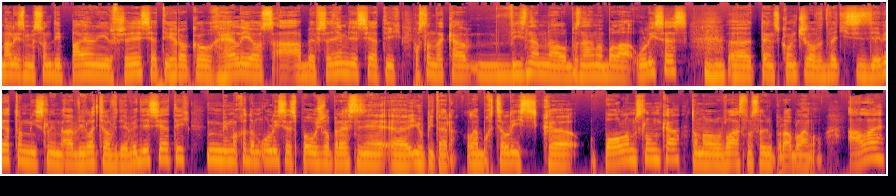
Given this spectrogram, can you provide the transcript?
Mali sme sondy Pioneer v 60. rokoch, Helios a AB v 70. Posledná taká významná alebo známa bola Ulysses. Uh-huh. Ten skončil v 2009, myslím, a vyletel v 90. Mimochodom Ulysses použil presne e, Jupiter, lebo chcel ísť k pólom Slnka, to malo vlastnú sadu problémov. Ale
